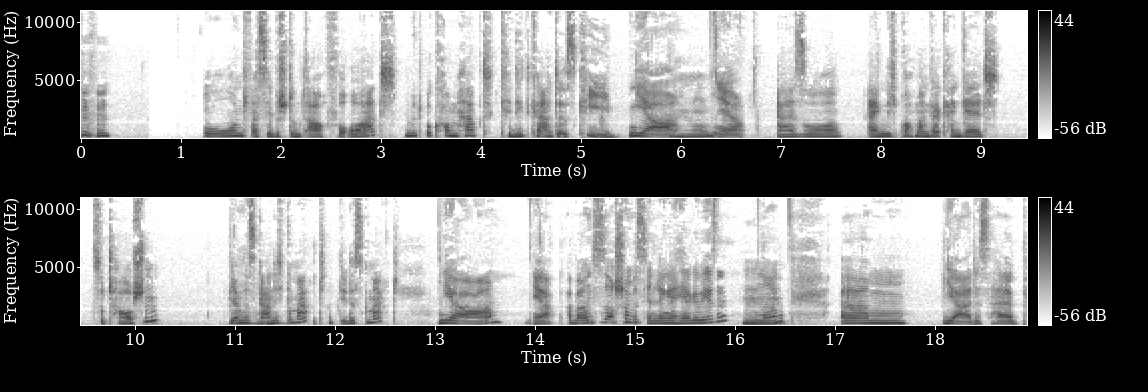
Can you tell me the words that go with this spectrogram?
Und was ihr bestimmt auch vor Ort mitbekommen habt, Kreditkarte ist key. Ja, Mhm. ja. Also eigentlich braucht man gar kein Geld zu tauschen. Wir haben das gar nicht gemacht. Habt ihr das gemacht? Ja, ja. Aber uns ist auch schon ein bisschen länger her gewesen. Ne? Ähm, ja, deshalb,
